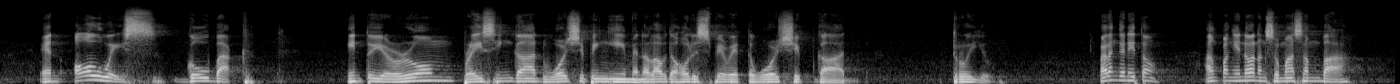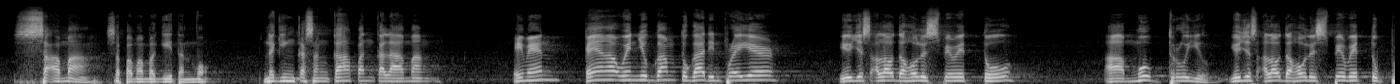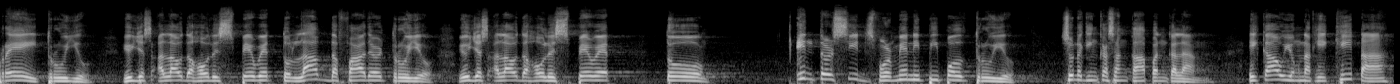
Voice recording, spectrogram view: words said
and always go back into your room, praising God, worshiping Him, and allow the Holy Spirit to worship God through you. Parang ganito, ang Panginoon ang sumasamba sa Ama sa pamamagitan mo. Naging kasangkapan ka lamang. Amen? Kaya nga, when you come to God in prayer, you just allow the Holy Spirit to uh, move through you. You just allow the Holy Spirit to pray through you. You just allow the Holy Spirit to love the Father through you. You just allow the Holy Spirit to intercede for many people through you. So naging kasangkapan ka lang. Ikaw yung nakikita,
